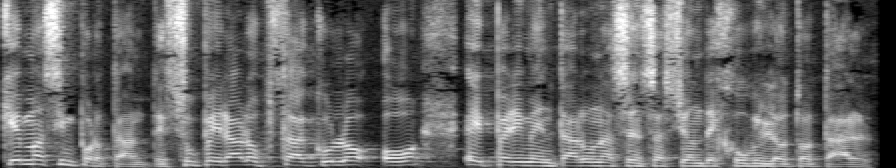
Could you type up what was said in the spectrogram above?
¿qué es más importante, superar obstáculo o experimentar una sensación de júbilo total?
